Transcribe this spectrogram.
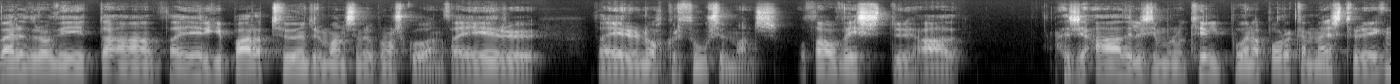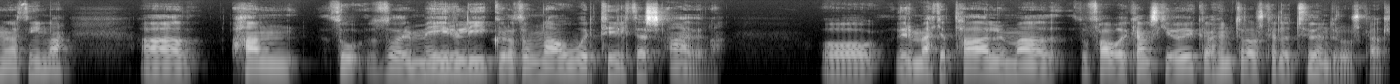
verður að vita að það er ekki bara 200 mann sem eru búin að skoða það eru, það eru nokkur þúsund manns. Og þá veistu að þessi aðili sem er tilbúin að borga mest fyrir eignina þína að hann, þú, þú er meiri líkur að þú náir til þess aðila. Og við erum ekki að tala um að þú fáið kannski auka 100 áskall eða 200 áskall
